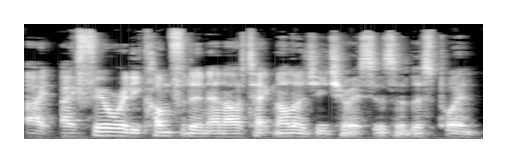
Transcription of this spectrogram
I, I feel really confident in our technology choices at this point,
